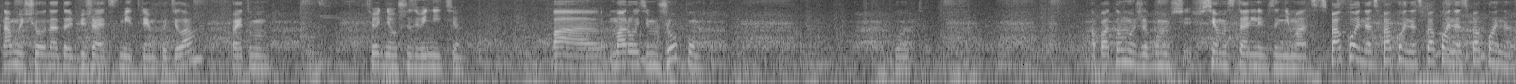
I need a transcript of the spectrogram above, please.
нам еще надо бежать с Дмитрием по делам, поэтому сегодня уж, извините, поморозим жопу. Вот. А потом уже будем всем остальным заниматься. Спокойно, спокойно, спокойно, спокойно.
